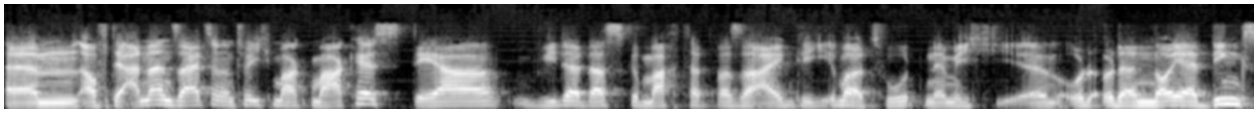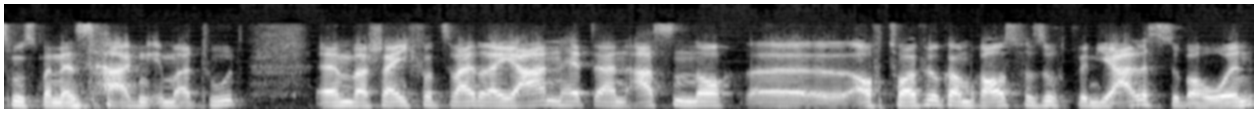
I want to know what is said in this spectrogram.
Ähm, auf der anderen Seite natürlich Marc Marquez, der wieder das gemacht hat, was er eigentlich immer tut, nämlich, ähm, oder, oder, neuerdings muss man dann sagen, immer tut. Ähm, wahrscheinlich vor zwei, drei Jahren hätte er in Assen noch äh, auf Teufel komm raus versucht, Vinales zu überholen.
